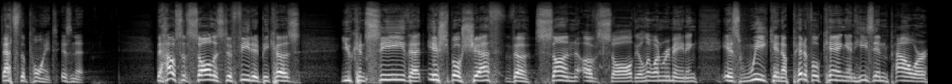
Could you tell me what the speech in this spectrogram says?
That's the point, isn't it? The house of Saul is defeated because you can see that Ishbosheth, the son of Saul, the only one remaining, is weak and a pitiful king, and he's in power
